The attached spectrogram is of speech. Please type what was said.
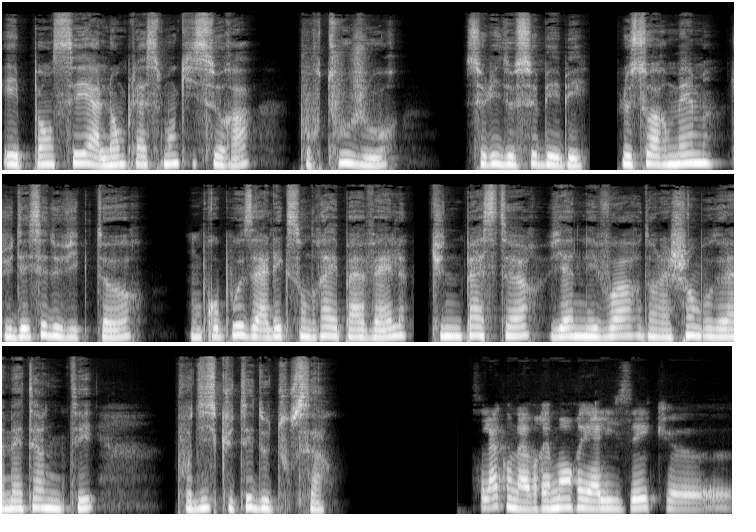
Et penser à l'emplacement qui sera, pour toujours, celui de ce bébé. Le soir même du décès de Victor, on propose à Alexandra et Pavel qu'une pasteur vienne les voir dans la chambre de la maternité pour discuter de tout ça. C'est là qu'on a vraiment réalisé que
